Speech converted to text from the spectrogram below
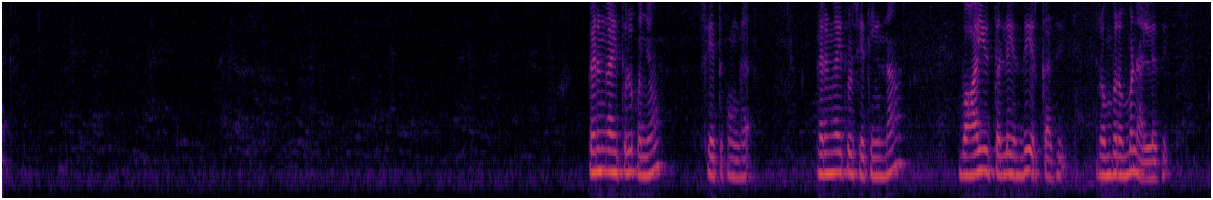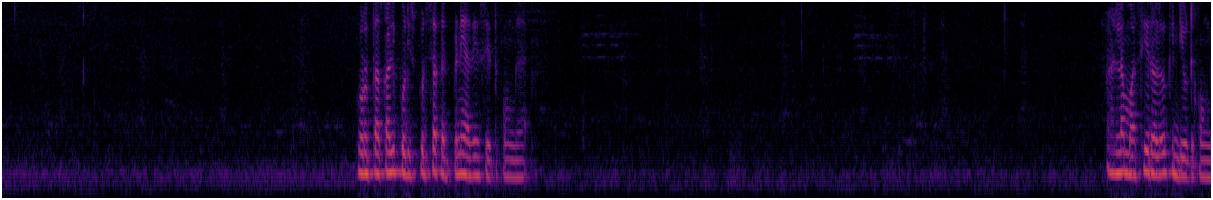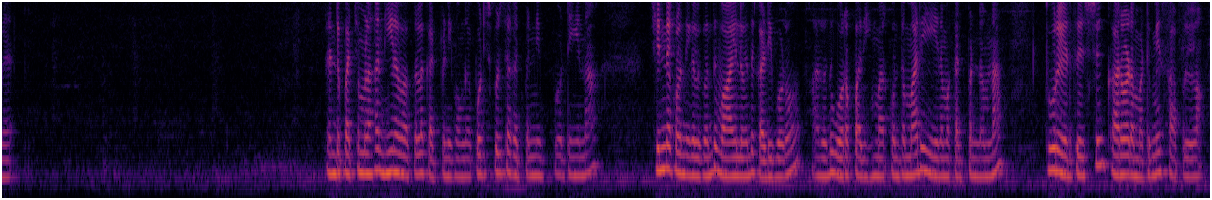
பெருங்காயத்தூள் கொஞ்சம் சேர்த்துக்கோங்க. பெருங்காயத்தூள் சேர்த்திங்கன்னா வாயு தொல்லை வந்து இருக்காது. ரொம்ப ரொம்ப நல்லது. ஒரு தக்காளி பொடிசு பொடிசாக கட் பண்ணி அதையும் சேர்த்துக்கோங்க. நல்லா மசிகிற அளவு கிண்டி விட்டுக்கோங்க. ரெண்டு பச்சை மிளகாய் நீல வாக்கில் கட் பண்ணிக்கோங்க. பொடிசு பொடிசாக கட் பண்ணி போட்டிங்கன்னா சின்ன குழந்தைங்களுக்கு வந்து வாயில் வந்து கடிபடும் அது வந்து உரப்பு அதிகமாக இருக்கும். இந்த மாதிரி நம்ம கட் பண்ணோம்னா தூரம் எடுத்து வச்சுட்டு கருவாடை மட்டுமே சாப்பிட்லாம்.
